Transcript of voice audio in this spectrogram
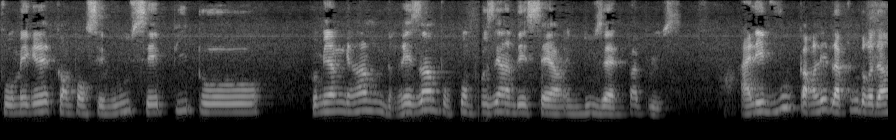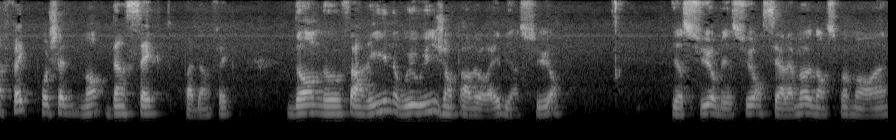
pour maigrir, qu'en pensez-vous? C'est pipeau. Combien de grammes de raisin pour composer un dessert? Une douzaine, pas plus. Allez-vous parler de la poudre d'infecte prochainement? D'insectes, pas d'infecte. Dans nos farines? Oui, oui, j'en parlerai, bien sûr. Bien sûr, bien sûr, c'est à la mode en ce moment. Hein.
